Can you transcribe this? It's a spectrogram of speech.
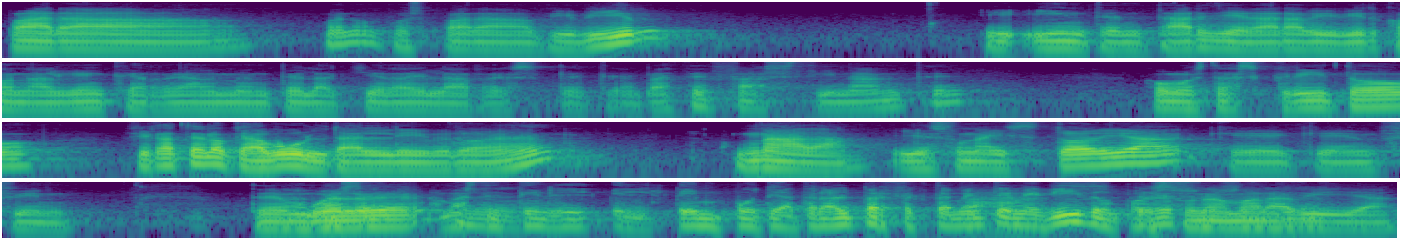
para, bueno, pues para vivir e intentar llegar a vivir con alguien que realmente la quiera y la respete. Me parece fascinante cómo está escrito. Fíjate lo que abulta el libro, ¿eh? Nada. Y es una historia que, que, en fin, te Además, envuelve. además tiene el, el tempo teatral perfectamente medido. Por es eso, una sí. maravilla.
